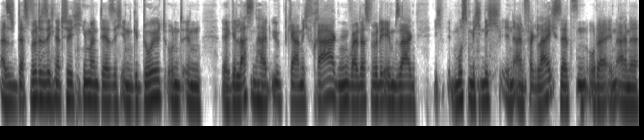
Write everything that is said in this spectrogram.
also das würde sich natürlich jemand, der sich in Geduld und in äh, Gelassenheit übt, gar nicht fragen, weil das würde eben sagen, ich muss mich nicht in einen Vergleich setzen oder in eine,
